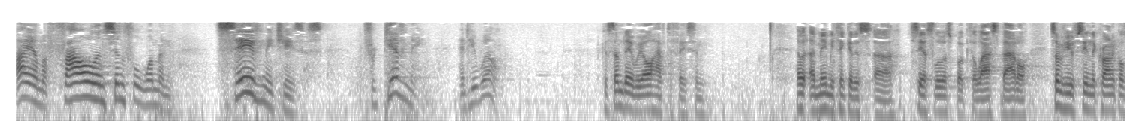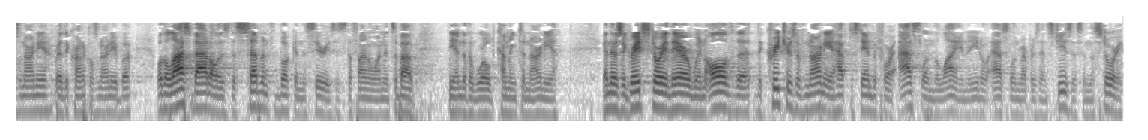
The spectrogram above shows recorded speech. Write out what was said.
I am a foul and sinful woman. Save me, Jesus. Forgive me. And He will. Because someday we all have to face Him. It made me think of this uh, C.S. Lewis book, The Last Battle. Some of you have seen the Chronicles of Narnia, read the Chronicles of Narnia book. Well, The Last Battle is the seventh book in the series. It's the final one. It's about the end of the world coming to Narnia. And there's a great story there when all of the, the creatures of Narnia have to stand before Aslan the lion. And you know, Aslan represents Jesus in the story.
